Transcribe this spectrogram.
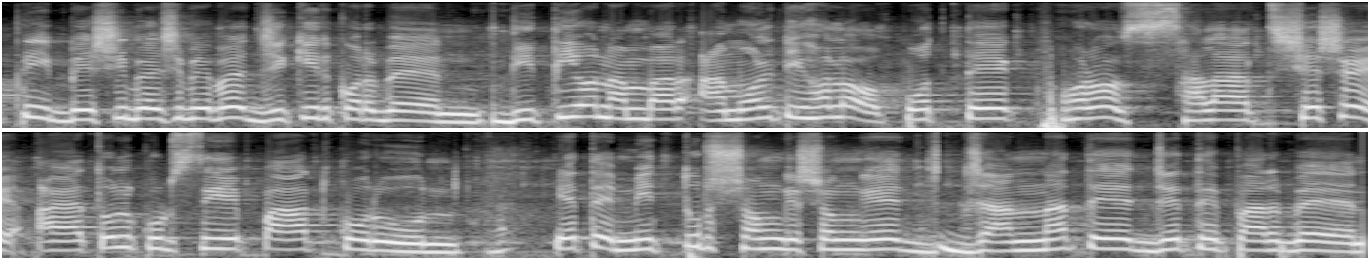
আপনি বেশি বেশি ভাবে জিকির করবেন। দ্বিতীয় নাম্বার আমলটি হলো প্রত্যেক ফরজ সালাদ শেষে আয়াতুল কুরসি পাঠ করুন। এতে মৃত্যুর সঙ্গে সঙ্গে জান্নাতে যেতে পারবেন।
